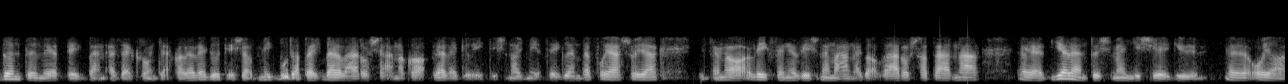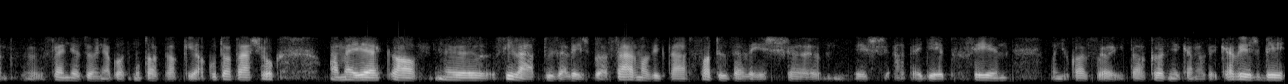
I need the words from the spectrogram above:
Döntő mértékben ezek rontják a levegőt, és a, még Budapest belvárosának a levegőit is nagy mértékben befolyásolják, hiszen a légszennyezés nem áll meg a városhatárnál. Jelentős mennyiségű olyan szennyezőanyagot mutattak ki a kutatások, amelyek a szilárd tüzelésből származik, tehát fatüzelés és hát egyéb szén, mondjuk az itt a környéken azért kevésbé,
